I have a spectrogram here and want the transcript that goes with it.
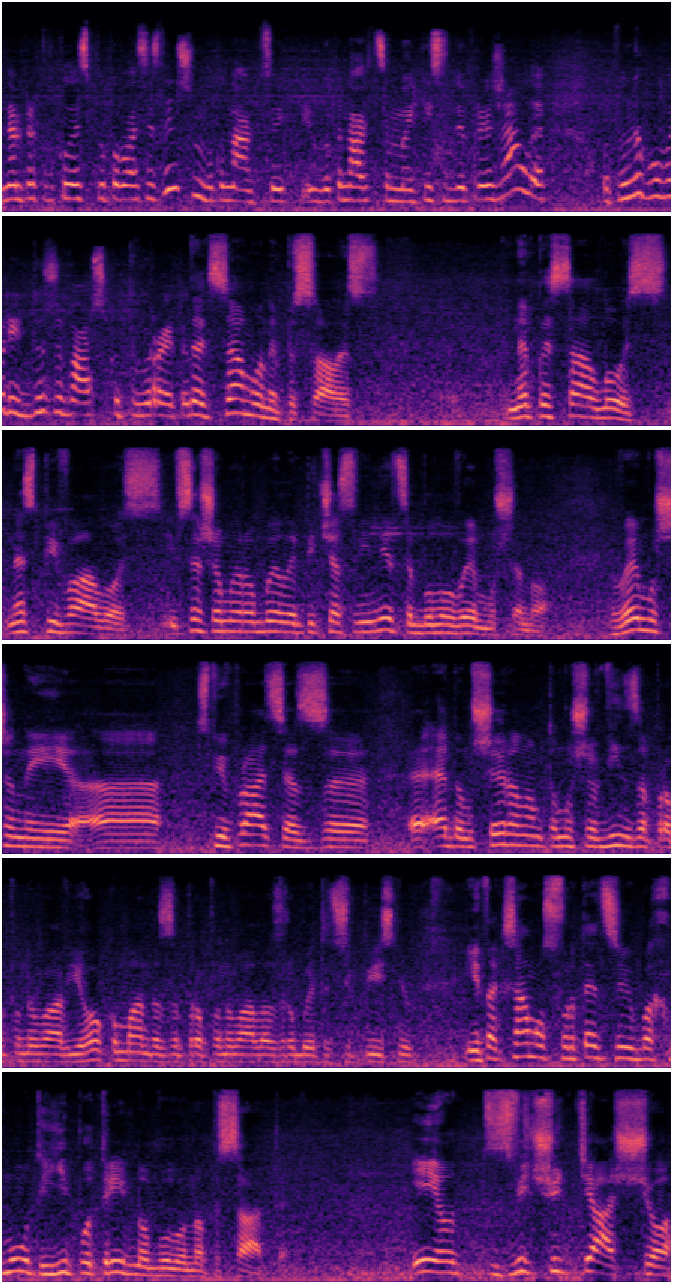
І, наприклад, коли спілкувалася з іншими виконавцями, виконавцями, які сюди приїжджали, от вони говорять, дуже важко творити. Так само не писалось. Не писалось, не співалось. І все, що ми робили під час війни, це було вимушено. Вимушений е, співпраця з е, Едом Шираном, тому що він запропонував, його команда запропонувала зробити цю пісню. І так само з фортецею Бахмут її потрібно було написати. І от з відчуття, що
